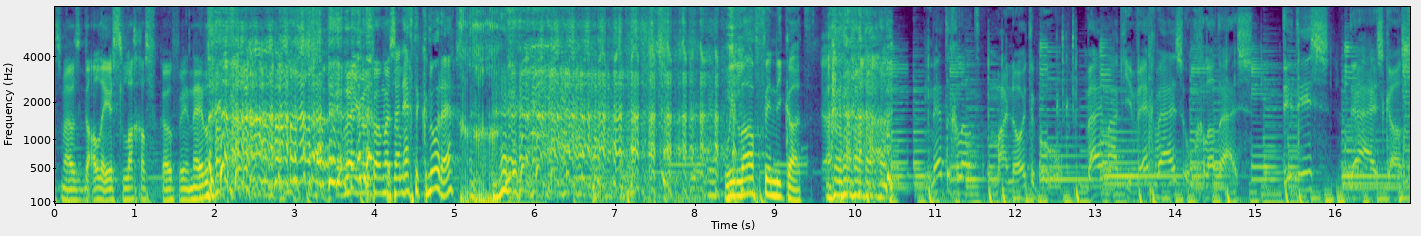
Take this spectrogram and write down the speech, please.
Volgens mij was ik de allereerste lachgasverkoper in Nederland. nee, We zijn echte knor, hè? We love Vindicat. Net te glad, maar nooit te koel. Wij maken je wegwijs op glad ijs. Dit is de ijskast.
